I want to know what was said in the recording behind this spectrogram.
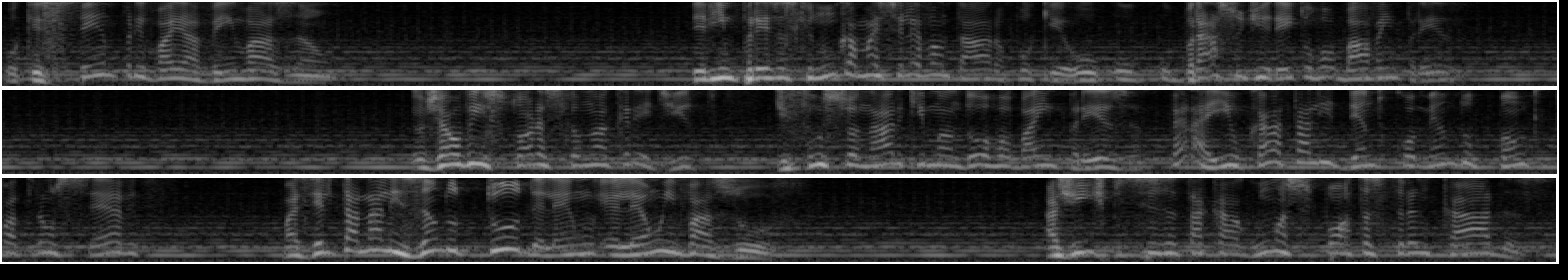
porque sempre vai haver invasão. Teve empresas que nunca mais se levantaram, porque o, o, o braço direito roubava a empresa. Eu já ouvi histórias que eu não acredito de funcionário que mandou roubar a empresa. Peraí, o cara está ali dentro comendo do pão que o patrão serve, mas ele está analisando tudo, ele é, um, ele é um invasor. A gente precisa estar com algumas portas trancadas.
